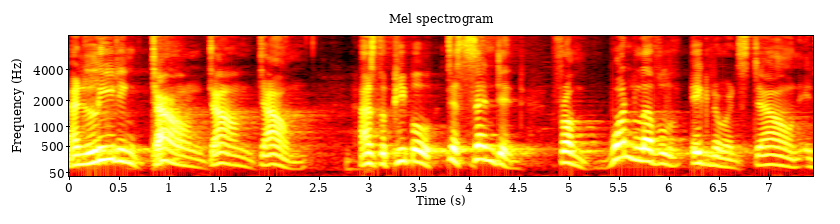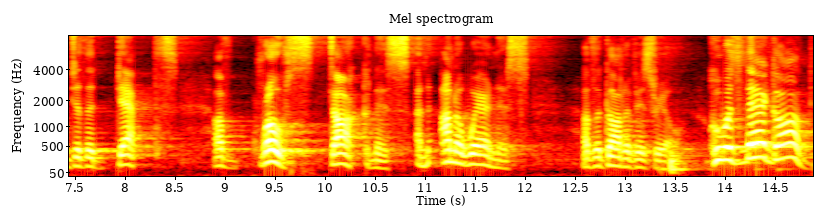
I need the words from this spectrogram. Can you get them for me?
and leading down, down, down as the people descended from one level of ignorance down into the depths of gross darkness and unawareness of the God of Israel, who was their God.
